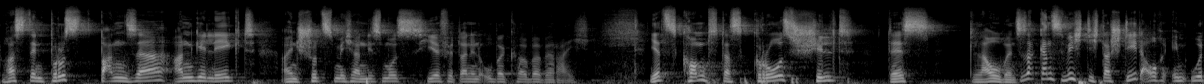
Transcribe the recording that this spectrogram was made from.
Du hast den Brustpanzer angelegt, ein Schutzmechanismus hier für deinen Oberkörperbereich. Jetzt kommt das Großschild des Glaubens. Das ist auch ganz wichtig, da steht auch im, Ur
